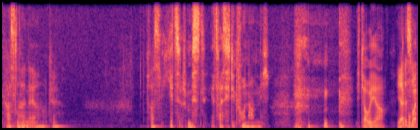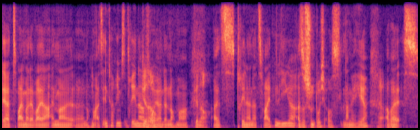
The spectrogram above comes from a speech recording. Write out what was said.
Carsten Heine, ja, okay. Krass. Jetzt, Mist, jetzt weiß ich den Vornamen nicht. ich glaube ja. Ja, Der- Wobei so. der zweimal, der war ja einmal äh, nochmal als Interimstrainer Genau. vorher, dann nochmal Genau. als Trainer in der zweiten Liga, also schon durchaus lange her. Ja. Aber es,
